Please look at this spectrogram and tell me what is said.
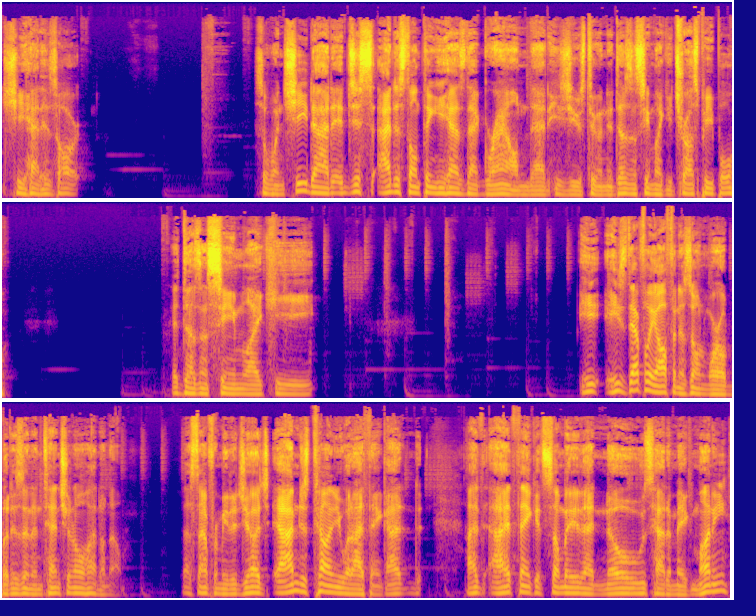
she had his heart. So when she died, it just I just don't think he has that ground that he's used to, and it doesn't seem like he trusts people. It doesn't seem like he he he's definitely off in his own world, but is it intentional? I don't know. That's not for me to judge. I'm just telling you what I think. I I I think it's somebody that knows how to make money.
